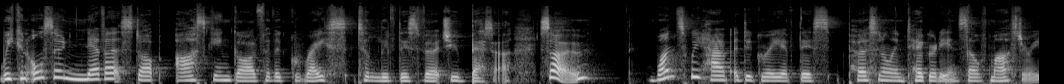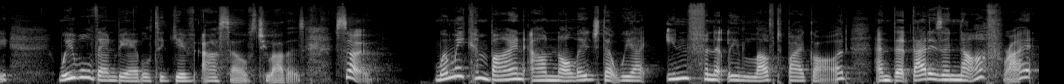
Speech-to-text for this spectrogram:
we can also never stop asking God for the grace to live this virtue better. So once we have a degree of this personal integrity and self mastery, we will then be able to give ourselves to others. So, when we combine our knowledge that we are infinitely loved by God and that that is enough, right,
